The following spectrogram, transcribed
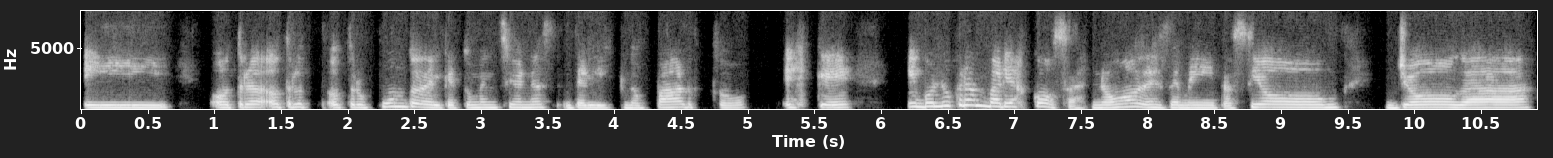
Y otro, otro, otro punto del que tú mencionas del hipnoparto es que involucran varias cosas, ¿no? Desde meditación, yoga,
